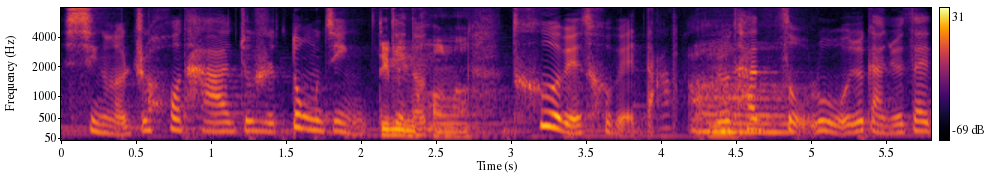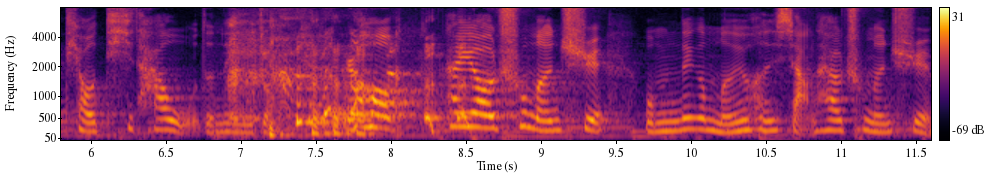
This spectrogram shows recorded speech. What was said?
醒了之后，他就是动静给的特别特别大，然后他走路我就感觉在跳踢踏舞的那一种，然后他又要出门去，我们那个门又很响，他要出门去。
